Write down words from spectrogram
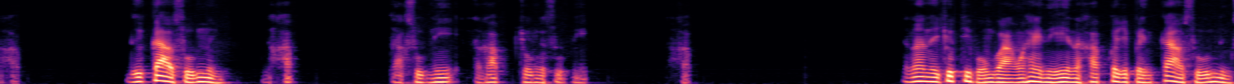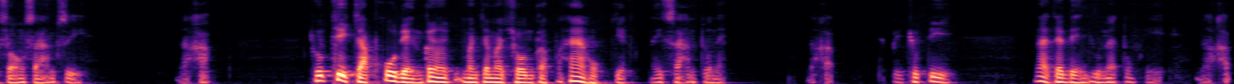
นะครับ หรือเก้าศูนย์หนึ่งนะครับ จากสูตรนี้นะครับชนกับสูตรนี้นะครับดังนั้นในชุดที่ผมวางไว้ให้นี้นะครับ ก็จะเป็น 901234 นะครับ ชุดที่จับคู่เด่นก็มันจะมาชนกับห้าหกเจ็ดในสามตัวนี้นะครับ จะเป็นชุดที่น่าจะเด่นอยู่ณตรงนี้นะครับ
